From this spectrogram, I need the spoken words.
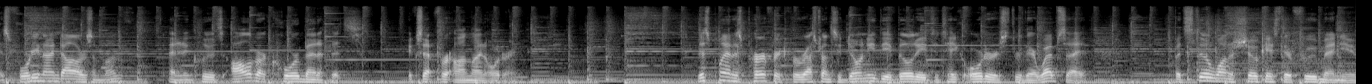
is $49 a month, and it includes all of our core benefits, except for online ordering. This plan is perfect for restaurants who don't need the ability to take orders through their website, but still want to showcase their food menu,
